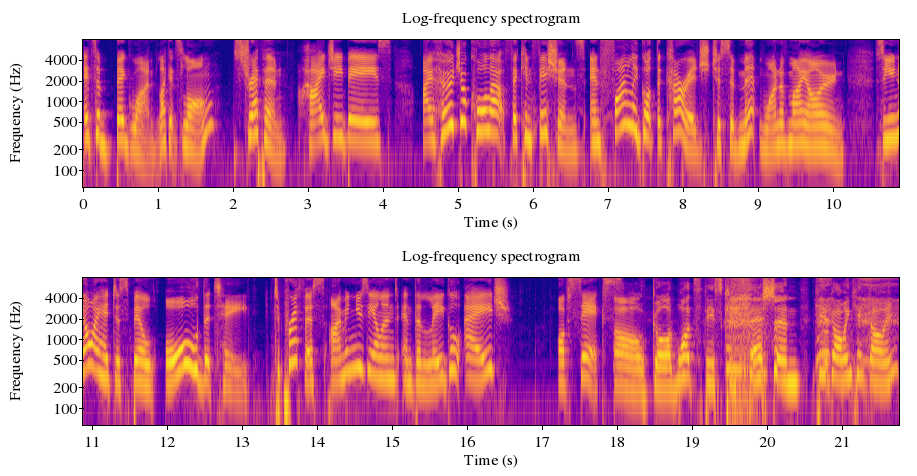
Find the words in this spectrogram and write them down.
It's a big one, like it's long. Strap. Hi, GBs. I heard your call out for confessions and finally got the courage to submit one of my own. So, you know, I had to spill all the tea. To preface, I'm in New Zealand and the legal age of sex Oh God, what's this confession? keep going, keep going.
